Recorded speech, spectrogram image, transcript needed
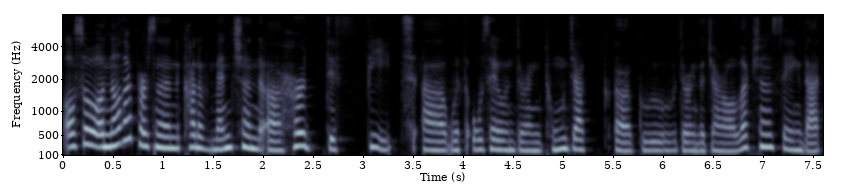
Also, another person kind of mentioned her defeat with Oh Se-hoon during Dongjak uh, during the general election, saying that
